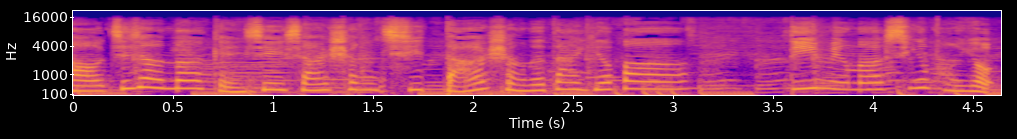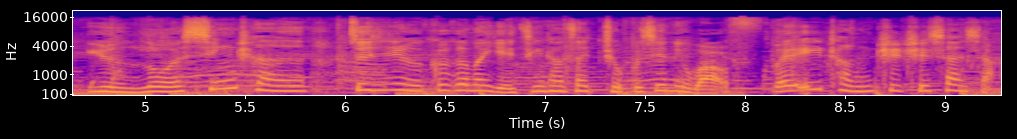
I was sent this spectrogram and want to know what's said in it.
好，接下来呢，感谢一下上期打赏的大爷吧。第一名呢，新朋友陨落星辰，最近这个哥哥呢也经常在直播间里玩，非常支持夏夏，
